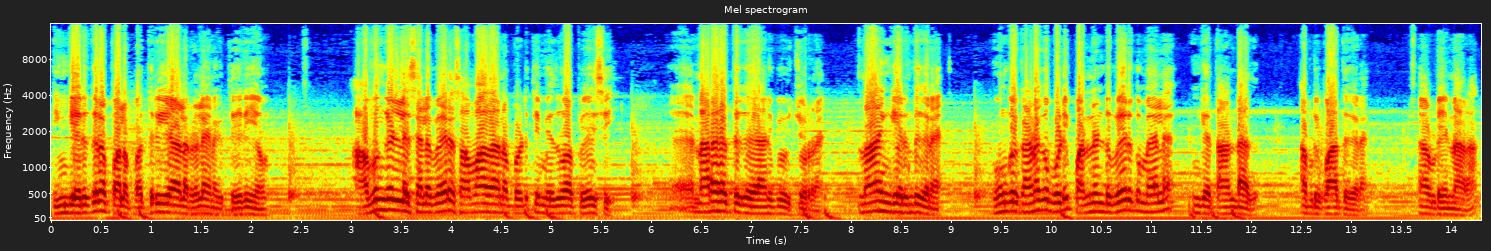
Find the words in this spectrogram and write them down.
இங்கே இருக்கிற பல பத்திரிகையாளர்கள் எனக்கு தெரியும். அவங்களில் சில பேரை சமாதானப்படுத்தி மெதுவாக பேசி நரகத்துக்கு அனுப்பி வச்சுடுறேன். நான் இங்கே இருந்துக்கிறேன். உங்கள் கணக்குப்படி பன்னெண்டு பேருக்கு மேலே இங்கே தாண்டாது. அப்படி பார்த்துக்கிறேன் அப்படின்னாராம்.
